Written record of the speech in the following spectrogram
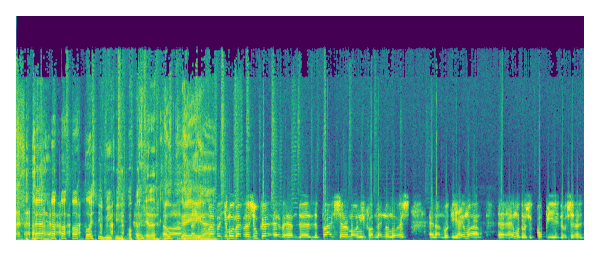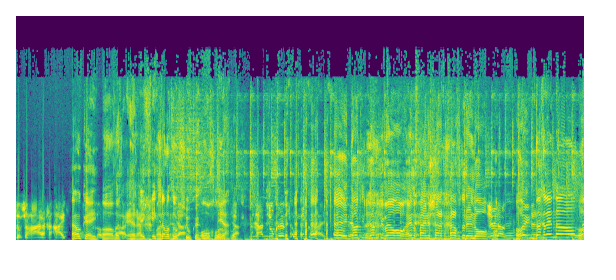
Was die Mickey? Oké, Ah, nee, je, moet maar even, je moet maar even gaan zoeken, eh, eh, de, de prijsceremonie van Lando Norris. En dan wordt hij helemaal, eh, helemaal door zijn koppie, door zijn, door zijn haren geaaid. Oké. Oh, wat erg. Ik, ik Wat zal het opzoeken. Ongelooflijk. Ja, ga het zoeken, je komt niet voorbij. Hey, dank, dankjewel. Hele fijne zaterdagavond, Rendel. Jullie ook. Hoi. Dag Rendel! Hoi.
